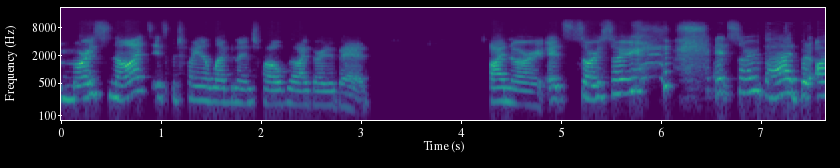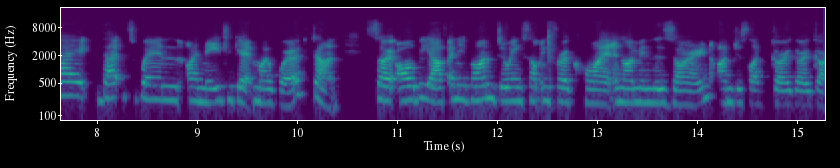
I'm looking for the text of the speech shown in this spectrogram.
most nights it's between 11 and 12 that I go to bed. I know it's so so it's so bad, but I that's when I need to get my work done. So I'll be up, and if I'm doing something for a client and I'm in the zone, I'm just like go, go, go,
